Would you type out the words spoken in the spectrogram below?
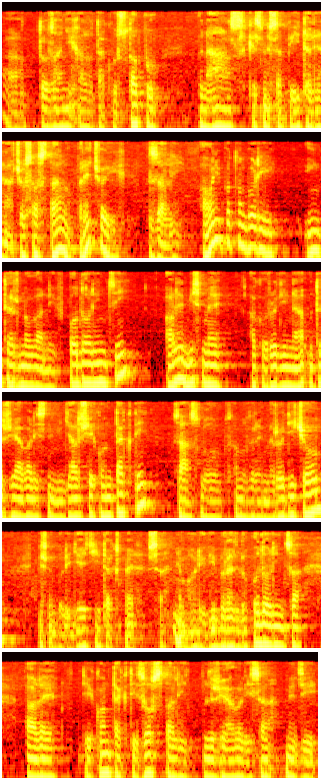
a to zanechalo takú stopu v nás, keď sme sa pýtali, na čo sa stalo, prečo ich vzali. A oni potom boli internovaní v Podolinci, ale my sme ako rodina udržiavali s nimi ďalšie kontakty, zásluhou samozrejme rodičov, my sme boli deti, tak sme sa nemohli vybrať do Podolinca, ale tie kontakty zostali, udržiavali sa medzi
